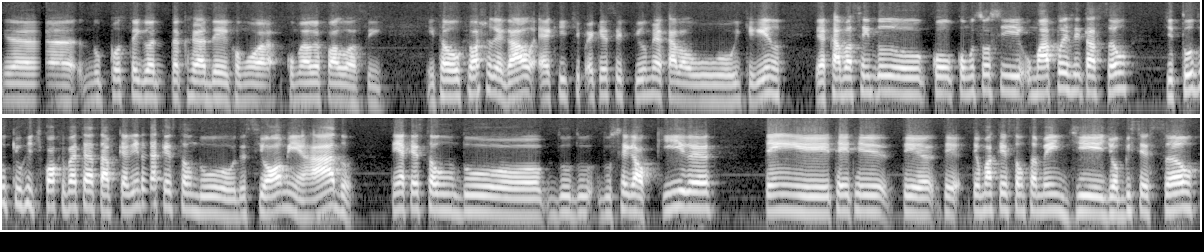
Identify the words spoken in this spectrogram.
uh, no posterior da carreira dele, como, como ela falou, assim. Então, o que eu acho legal é que, tipo, é que esse filme acaba, o Inquilino, e acaba sendo como se fosse uma apresentação de tudo que o Hitchcock vai tratar, porque além da questão do, desse homem errado, tem a questão do, do, do, do serial killer, tem, tem, tem, tem, tem, uma questão também de, de obsessão,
